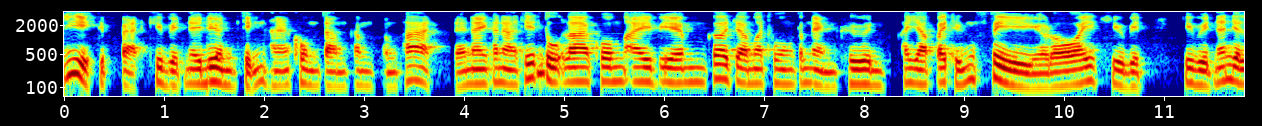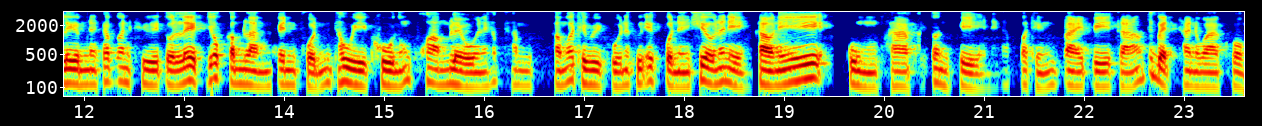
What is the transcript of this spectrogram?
128 คิวบิตในเดือนสิงหาคมตามคำสัมภาษณ์ แต่ในขณะที่ตุลาคม IBM ก็จะมาทวงตำแหน่งคืน ขยับไปถึง 400 คิวบิตคิวบิตนั้นอย่าลืมนะครับ มันคือตัวเลขยกกำลังเป็นผลทวีคูณของความเร็วนะครับทำ คำว่าทวีคูณนั่นคือ exponential นั่นเองคราวนี้กลุ่มพาต้นปีนะครับพอถึงปลายปี31ธันวาคม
